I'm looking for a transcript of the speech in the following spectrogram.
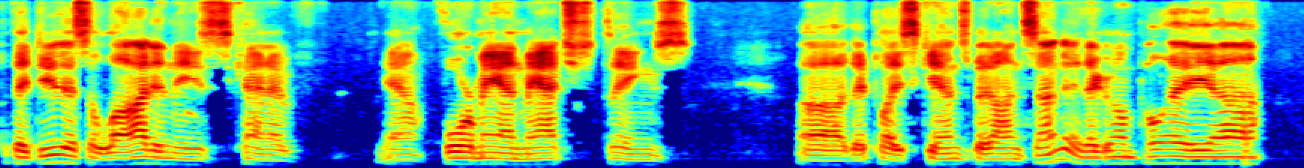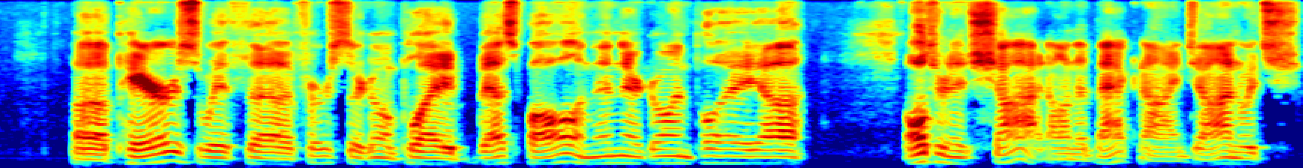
but they do this a lot in these kind of yeah four man match things. Uh, they play skins, but on Sunday they're going to play uh, uh, pairs with uh, first they're going to play best ball, and then they're going to play uh, alternate shot on the back nine, John, which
